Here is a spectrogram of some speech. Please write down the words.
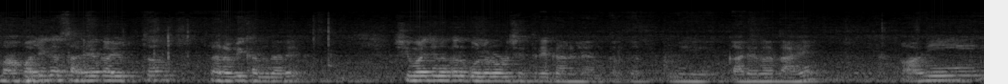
महापालिका सहाय्यक आयुक्त रवी खंदारे शिवाजीनगर गोलरोड क्षेत्रीय कार्यालयाअंतर्गत मी कार्यरत आहे. आणि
